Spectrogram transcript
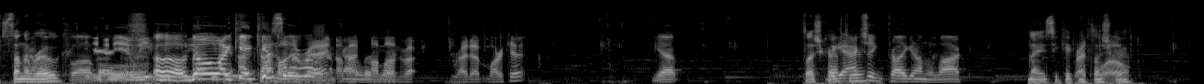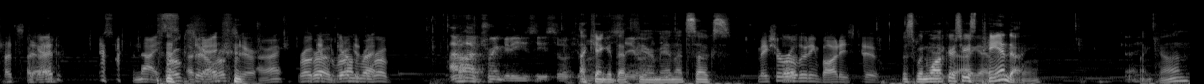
Stun the rogue. Yeah, yeah, we, oh we, we no, I can't kill the rogue. I'm, I'm, I'm, on, right up market. Yep. We Fleshcraft can here. actually probably get on the lock. Nice. He kicked my Red's low. fleshcraft. That's Okay. dead. Nice. Rogue's okay. here. Rogue's here. All right. Rogue, Rogue, get the rogue, on get the the rogue. I don't have trinket easy, so if you I can't get that fear, man. you- That sucks. Make sure Rogue. we're looting bodies too. This Windwalker's here's Panda. everything. Okay. My god.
